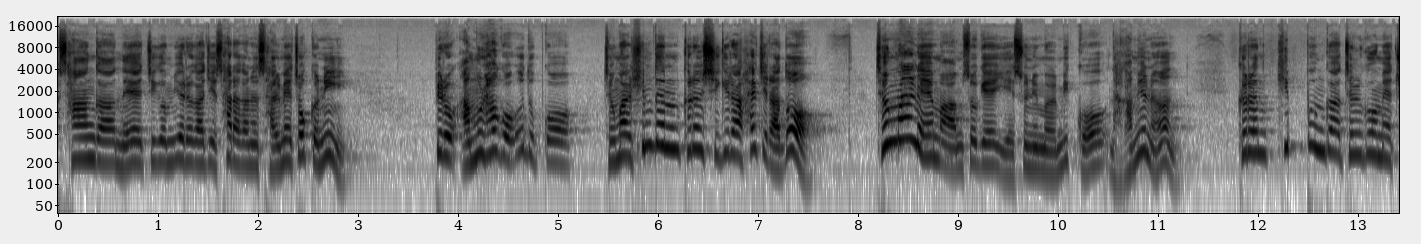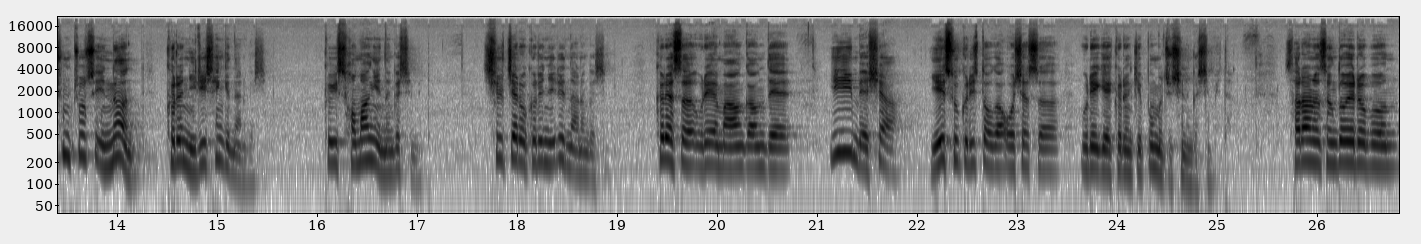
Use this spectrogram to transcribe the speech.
상황과 내 지금 여러 가지 살아가는 삶의 조건이 비록 암울하고 어둡고 정말 힘든 그런 시기라 할지라도 정말 내 마음속에 예수님을 믿고 나가면은 그런 기쁨과 즐거움에 춤출 수 있는 그런 일이 생긴다는 것입니다. 그게 소망이 있는 것입니다. 실제로 그런 일이 나는 것입니다. 그래서 우리의 마음 가운데 이 메시아 예수 그리스도가 오셔서 우리에게 그런 기쁨을 주시는 것입니다. 사랑하는 성도 여러분,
